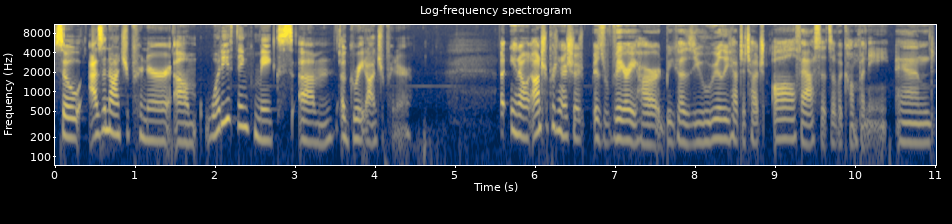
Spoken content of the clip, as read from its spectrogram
so, as an entrepreneur, um, what do you think makes um, a great entrepreneur? Uh, you know, entrepreneurship is very hard because you really have to touch all facets of a company and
